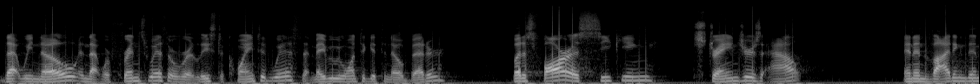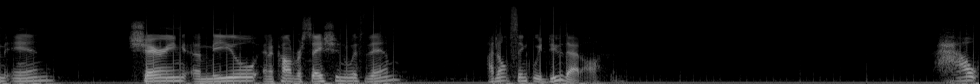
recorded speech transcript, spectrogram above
that we know and that we're friends with or we're at least acquainted with that maybe we want to get to know better. But as far as seeking strangers out and inviting them in, sharing a meal and a conversation with them, I don't think we do that often. How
